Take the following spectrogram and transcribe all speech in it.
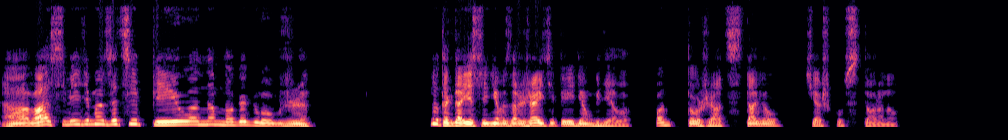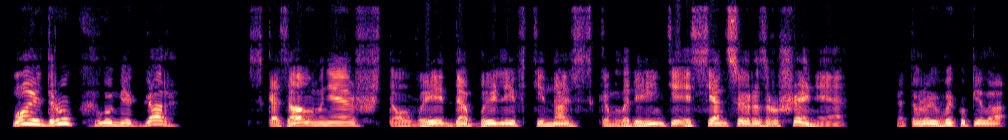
А вас, видимо, зацепило намного глубже. Ну, тогда, если не возражаете, перейдем к делу. Он тоже отставил чашку в сторону. Мой друг Лумигар сказал мне, что вы добыли в Тинальском лабиринте эссенцию разрушения, которую выкупила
